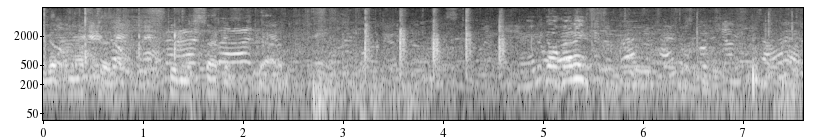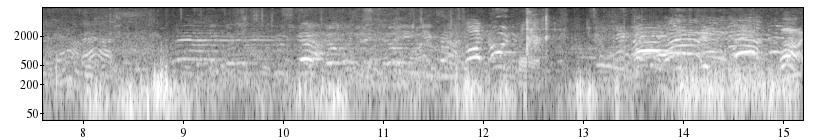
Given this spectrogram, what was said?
leg up enough to give him a second got him. Here we go, Benny. Five.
